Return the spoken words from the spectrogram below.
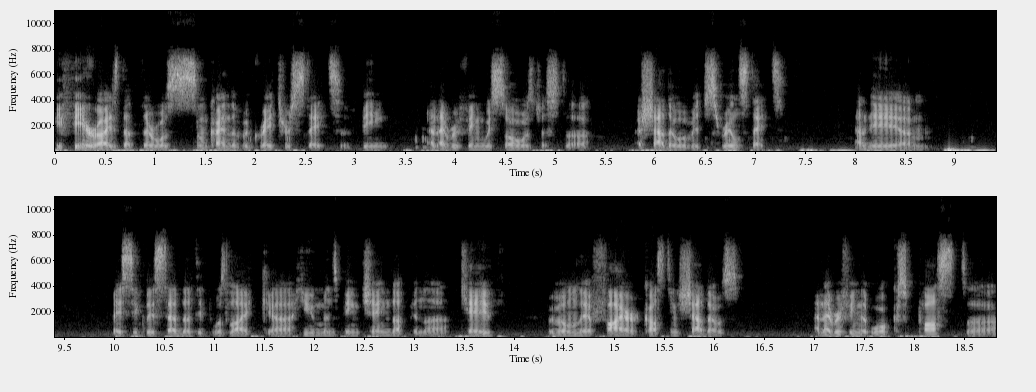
he theorized that there was some kind of a greater state of being, and everything we saw was just a, a shadow of its real state. And he um, basically said that it was like uh, humans being chained up in a cave with only a fire casting shadows, and everything that walks past uh,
